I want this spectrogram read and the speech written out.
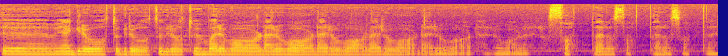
Uh, jeg gråt og gråt og gråt, hun bare var der og var der og var der og var der og var der og var der og satt der og satt der og satt der.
